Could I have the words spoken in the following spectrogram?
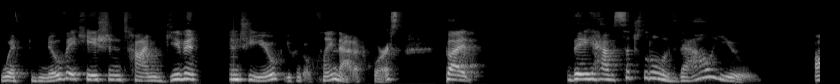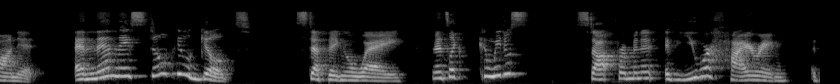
with no vacation time given to you. You can go claim that, of course. But they have such little value on it. And then they still feel guilt stepping away. And it's like, can we just stop for a minute? If you were hiring, if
